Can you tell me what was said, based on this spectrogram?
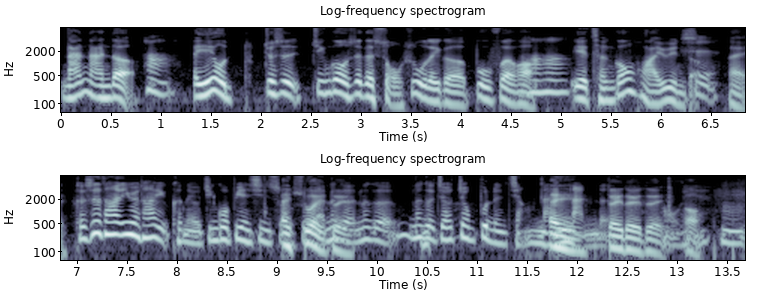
男男的，哈，也有就是经过这个手术的一个部分哦，也成功怀孕的，是，哎，可是他因为他有可能有经过变性手术，那个那个那个叫就不能讲男男的，对对对，哦，嗯，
